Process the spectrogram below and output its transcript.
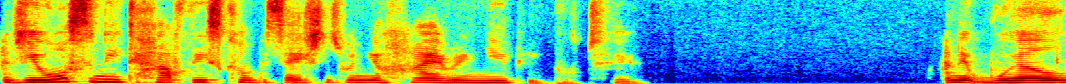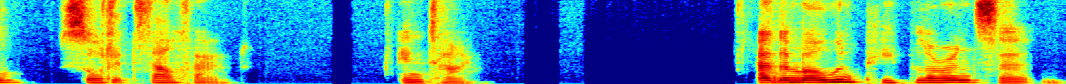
And you also need to have these conversations when you're hiring new people too. And it will sort itself out in time. At the moment, people are uncertain.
